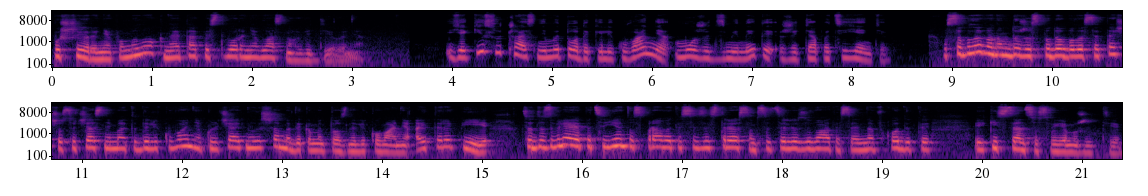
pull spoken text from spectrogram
поширення помилок на етапі створення власного відділення. Які сучасні методики лікування можуть змінити життя пацієнтів? Особливо нам дуже сподобалося те, що сучасні методи лікування включають не лише медикаментозне лікування, а й терапії. Це дозволяє пацієнту справитися зі стресом, соціалізуватися і не входити в якийсь сенс у своєму житті.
